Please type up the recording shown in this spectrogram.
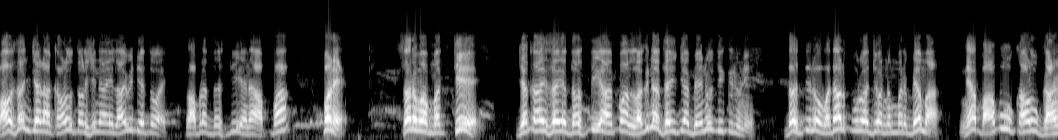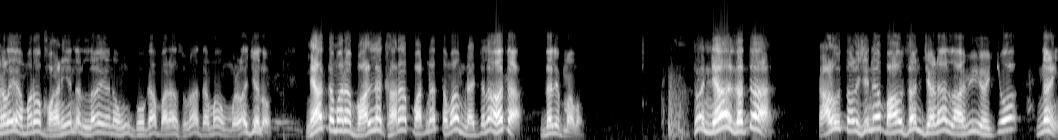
બાવસન જણા કાળું તળસીને એ લાવી દેતો હોય તો આપણે દસ દી એને આપવા પડે. સર્વમતથી જે કાંઈ છે એ દસ દી આપવા લગ્ન થઈ ગયા બેનું દીકરીઓની. દસ દીનો વધારે પૂરો થયો નંબર બે માં ને બાબુ કાળું ગાંગળે અમારો ભાણીને લઈ અને હું ઘોઘા બારા સુરા ધમા જેલો ન્યા તમારા ભાલને ખારા પાટના તમામ નાચેલા હતા દલીપ મામા. તો ન્યાસ હતા. કાળું તળસીને બાવસન જણા લાવી હક્યો નહીં.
